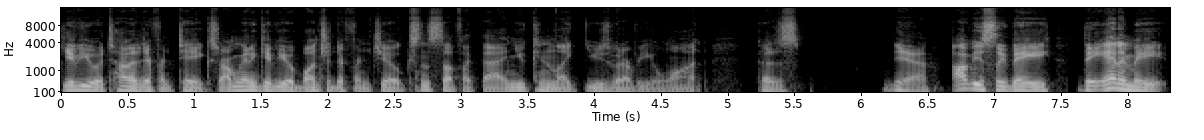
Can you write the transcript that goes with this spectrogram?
give you a ton of different takes or I'm going to give you a bunch of different jokes and stuff like that. And you can like use whatever you want. Because yeah obviously they they animate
